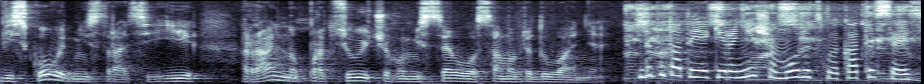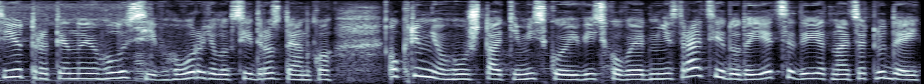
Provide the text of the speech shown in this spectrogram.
військової адміністрації і реально працюючого місцевого самоврядування. Депутати, як і раніше, можуть скликати сесію третиною голосів, говорить Олексій Дрозденко. Окрім нього, у штаті міської військової адміністрації додається 19 людей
